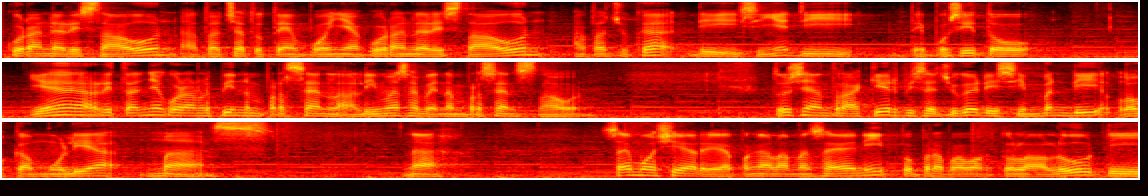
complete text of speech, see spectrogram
kurang dari setahun atau jatuh temponya kurang dari setahun atau juga diisinya di deposito. Ya, returnnya kurang lebih 6% lah, 5 sampai 6% setahun. Terus yang terakhir bisa juga disimpan di logam mulia emas. Nah, saya mau share ya pengalaman saya ini beberapa waktu lalu di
